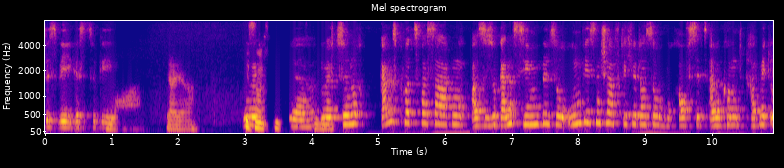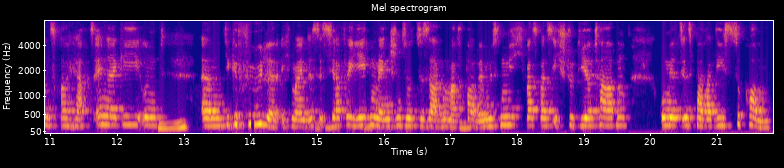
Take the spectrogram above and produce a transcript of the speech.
des Weges zu gehen. Ja, ja. Ist Möcht, ja. Möchtest du noch ganz kurz was sagen? Also so ganz simpel, so unwissenschaftlich oder so, worauf es jetzt ankommt, gerade mit unserer Herzenergie und mhm. ähm, die Gefühle. Ich meine, das ist ja für jeden Menschen sozusagen machbar. Wir müssen nicht, was weiß ich, studiert haben, um jetzt ins Paradies zu kommen.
